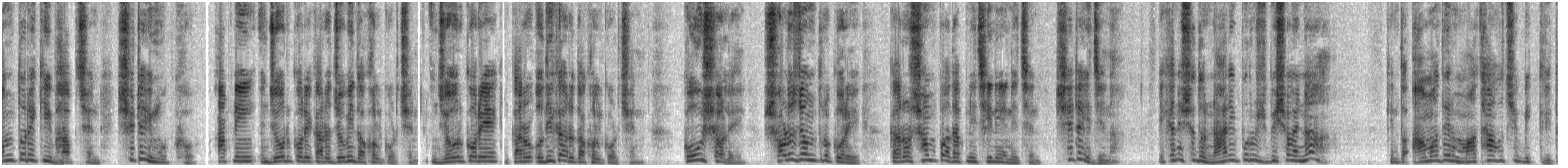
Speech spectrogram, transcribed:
অন্তরে কি ভাবছেন, সেটাই মুখ্য। আপনি জোর করে কারও জমি দখল করছেন, জোর করে কারোর অধিকার দখল করছেন। কৌশলে ষড়যন্ত্র করে কারোর সম্পদ আপনি ছিনিয়ে নিচ্ছেন সেটাই জেনা। এখানে শুধু নারী পুরুষ বিষয় না, কিন্তু আমাদের মাথা হচ্ছে বিকৃত।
